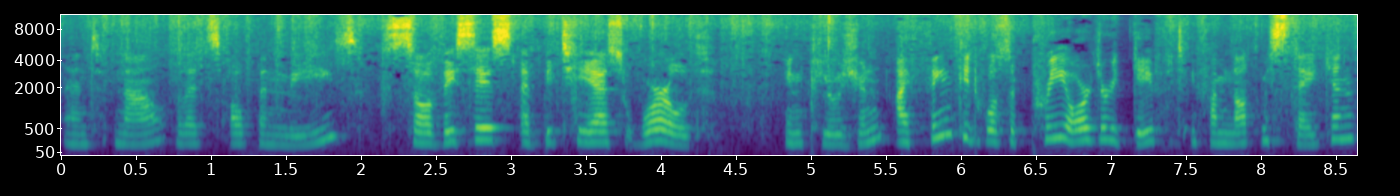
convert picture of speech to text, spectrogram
And now let's open these. So this is a BTS World inclusion. I think it was a pre-order gift, if I'm not mistaken,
